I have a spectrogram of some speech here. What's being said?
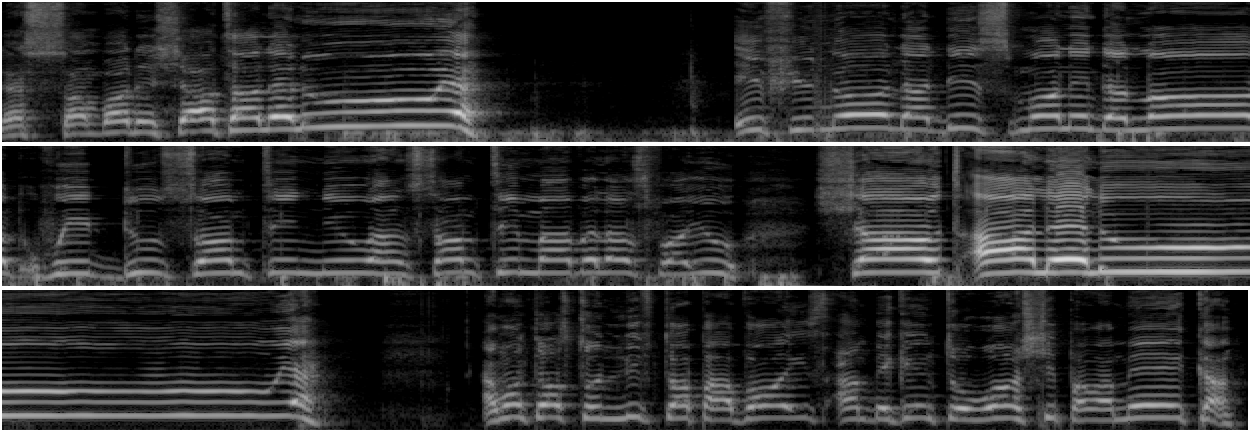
Let somebody shout hallelujah. If you know that this morning the Lord will do something new and something marvelous for you, shout hallelujah. I want us to lift up our voice and begin to worship our Maker.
